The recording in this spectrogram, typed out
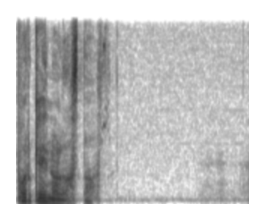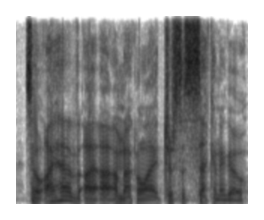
¿Por qué no los dos? So I have, I, I'm not gonna lie, just a second ago,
